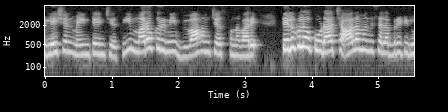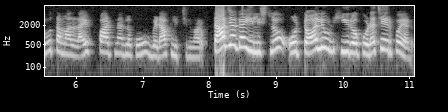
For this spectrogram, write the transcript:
రిలేషన్ మెయింటైన్ చేసి మరొకరిని వివాహం చేసుకున్న వారే తెలుగులో కూడా చాలా మంది సెలబ్రిటీలు తమ లైఫ్ పార్ట్నర్లకు విడాకులు ఇచ్చిన వారు తాజాగా ఈ లిస్ట్లో ఓ టాలీవుడ్ హీరో కూడా చేరిపోయాడు.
